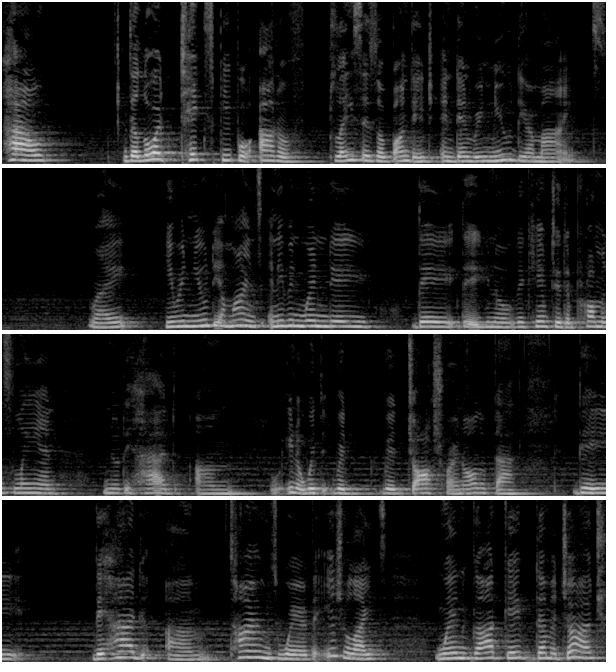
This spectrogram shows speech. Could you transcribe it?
how the Lord takes people out of places of bondage and then renew their minds, right? He renewed their minds, and even when they they they you know they came to the promised land you know they had um you know with with with joshua and all of that they they had um, times where the israelites when god gave them a judge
